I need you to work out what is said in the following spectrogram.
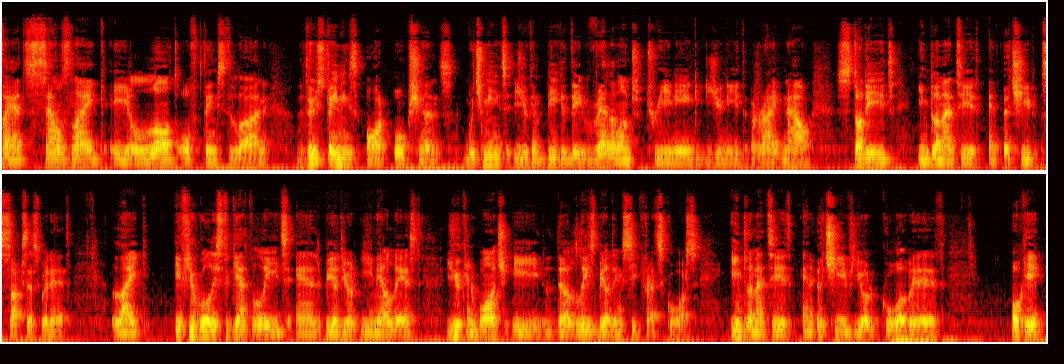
that sounds like a lot of things to learn. Those trainings are options, which means you can pick the relevant training you need right now, study it, implement it, and achieve success with it. Like, if your goal is to get leads and build your email list, you can watch a, the list building secrets course, implement it, and achieve your goal with it. Okay,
